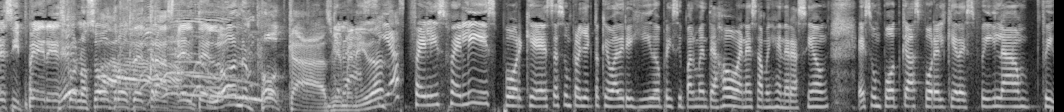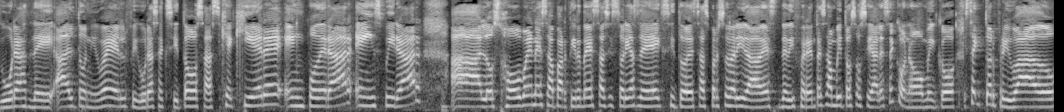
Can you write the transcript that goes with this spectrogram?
Jessy Pérez con nosotros detrás el telón podcast. Bienvenida. Gracias. Feliz, feliz, porque este es un proyecto que va dirigido principalmente a jóvenes, a mi generación. Es un podcast por el que desfilan figuras de alto nivel, figuras exitosas, que quiere empoderar e inspirar a los jóvenes a partir de esas historias de éxito, de esas personalidades de diferentes ámbitos sociales, económico, sector privado,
